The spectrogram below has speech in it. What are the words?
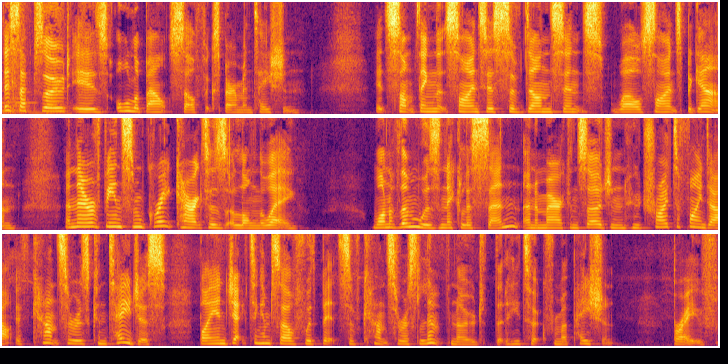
This episode is all about self experimentation. It's something that scientists have done since, well, science began, and there have been some great characters along the way. One of them was Nicholas Senn, an American surgeon who tried to find out if cancer is contagious by injecting himself with bits of cancerous lymph node that he took from a patient. Brave.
